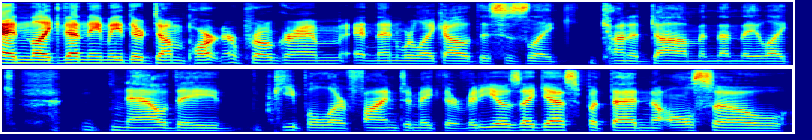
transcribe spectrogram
And like then they made their dumb partner program and then we're like, "Oh, this is like kind of dumb." And then they like now they people are fine to make their videos, I guess, but then also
